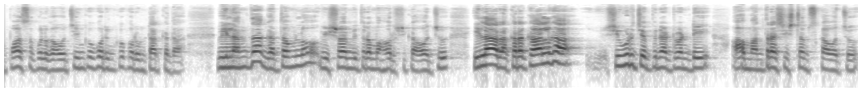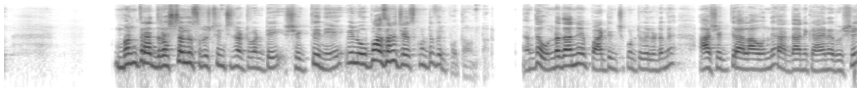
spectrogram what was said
ఉపాసకులు కావచ్చు ఇంకొకరు ఇంకొకరు ఉంటారు కదా. వీళ్ళంతా గతంలో విశ్వామిత్ర మహర్షి కావచ్చు ఇలా రకరకాలుగా శివుడు చెప్పినటువంటి ఆ మంత్ర సిస్టమ్స్ కావచ్చు. మంత్రద్రష్టలు సృష్టించినటువంటి శక్తిని వీళ్ళు ఉపాసన చేసుకుంటూ వెళ్ళిపోతూ ఉంటారు. అంతా ఉన్నదాన్ని పాటించుకుంటూ వెళ్ళడమే. ఆ శక్తి అలా ఉంది. ఆ దానికి ఆయన ఋషి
